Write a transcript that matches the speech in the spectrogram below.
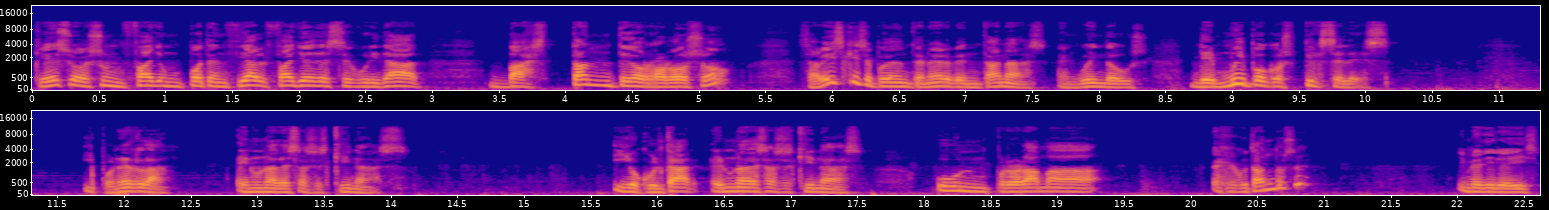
que eso es un fallo, un potencial fallo de seguridad bastante horroroso? ¿Sabéis que se pueden tener ventanas en Windows de muy pocos píxeles y ponerla en una de esas esquinas y ocultar en una de esas esquinas un programa ejecutándose? Y me diréis,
